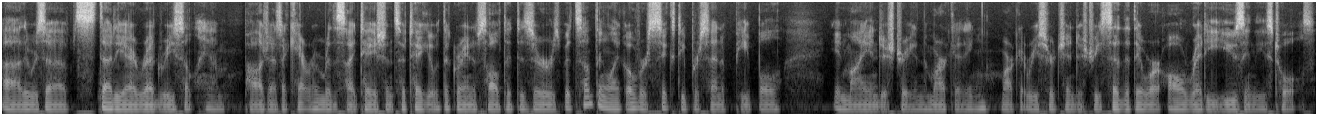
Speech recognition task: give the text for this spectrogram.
uh, there was a study I read recently. I apologize, I can't remember the citation, so take it with the grain of salt it deserves. But something like over 60% of people in my industry, in the marketing, market research industry, said that they were already using these tools.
